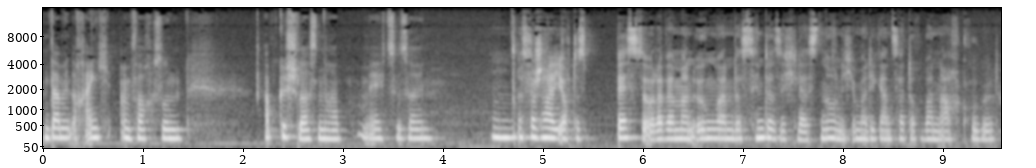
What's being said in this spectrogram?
und damit auch eigentlich einfach so ein abgeschlossen habe, um ehrlich zu sein. Hm, ist wahrscheinlich auch das Beste, oder wenn man irgendwann das hinter sich lässt ne, und nicht immer die ganze Zeit darüber nachgrübelt.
